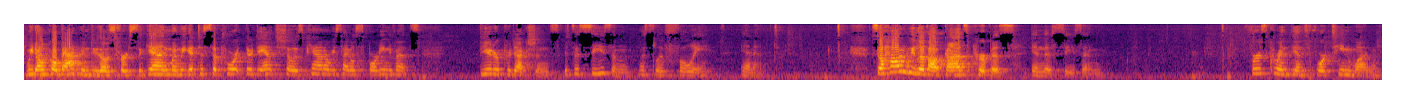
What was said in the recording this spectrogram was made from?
We don't go back and do those first again when we get to support their dance shows, piano recitals, sporting events, theater productions. It's a season. Let's live fully in it. So, how do we live out God's purpose in this season? 1 Corinthians 14:1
